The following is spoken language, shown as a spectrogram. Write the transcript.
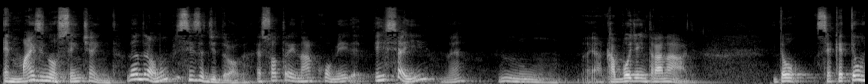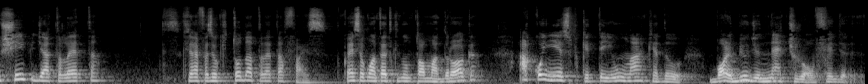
é mais inocente ainda. Leandrão, não precisa de droga, é só treinar, comer. Esse aí, né? Não, acabou de entrar na área. Então, você quer ter um shape de atleta você vai fazer o que todo atleta faz. Conhece algum atleta que não toma droga? Ah, conheço, porque tem um lá que é do Bodybuilding Natural Federation.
